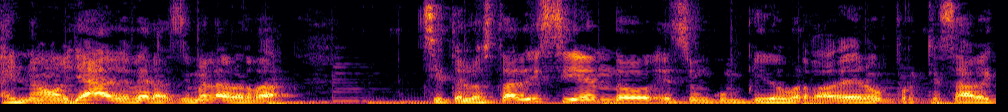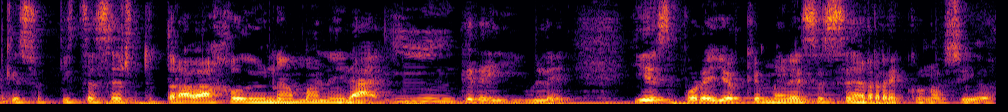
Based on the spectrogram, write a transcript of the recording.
ay, no, ya, de veras, dime la verdad. Si te lo está diciendo, es un cumplido verdadero porque sabe que supiste hacer tu trabajo de una manera increíble y es por ello que mereces ser reconocido.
